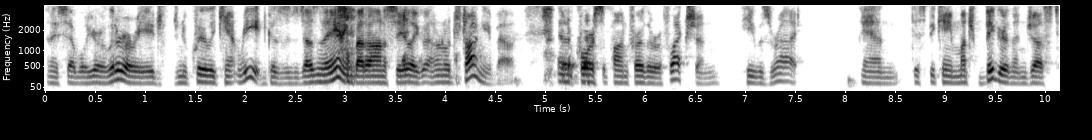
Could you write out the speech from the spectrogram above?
And I said, Well, you're a literary agent who clearly can't read because it doesn't say anything about honesty. Like, I don't know what you're talking about. And of course, upon further reflection, he was right. And this became much bigger than just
